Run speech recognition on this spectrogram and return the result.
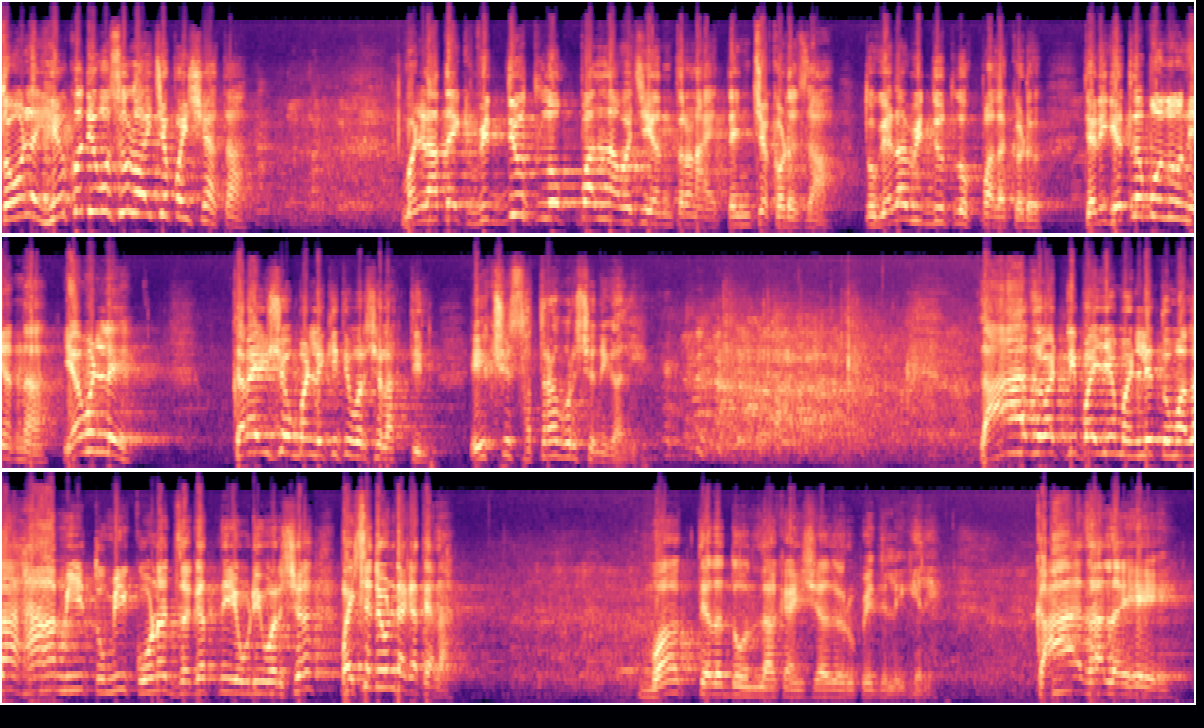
तो म्हणलं हे कधी वसूल व्हायचे पैसे आता? म्हणलं आता एक विद्युत लोकपाल नावाची यंत्रणा आहे त्यांच्याकडे जा. तो गेला विद्युत लोकपालाकडं. त्याने घेतलं बोलून यांना. या म्हणले करा हिशोब म्हणले किती वर्ष लागतील? एकशे सतरा वर्ष निघाली. लाज वाटली पाहिजे म्हणले तुम्हाला. हा मी तुम्ही कोणच जगत नाही एवढी वर्ष. पैसे देऊन टाका त्याला. मग त्याला दोन लाख ऐंशी हजार रुपये दिले गेले. का झालं हे?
